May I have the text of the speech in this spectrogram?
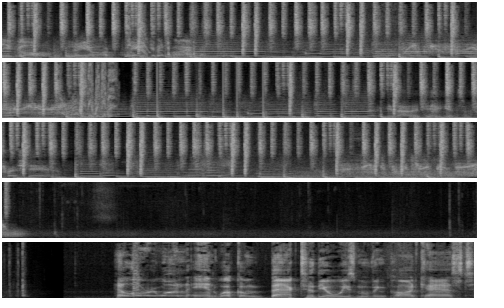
you go? New York, change of environment. Hello, everyone, and welcome back to the Always Moving Podcast.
